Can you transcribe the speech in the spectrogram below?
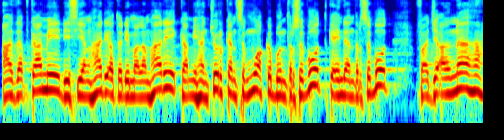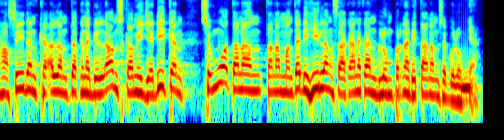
azab kami di siang hari atau di malam hari, kami hancurkan semua kebun tersebut, keindahan tersebut, faja'alnaha hasidan ka'alam takna bil ams, kami jadikan semua tanam tanaman tadi hilang seakan-akan belum pernah ditanam sebelumnya.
